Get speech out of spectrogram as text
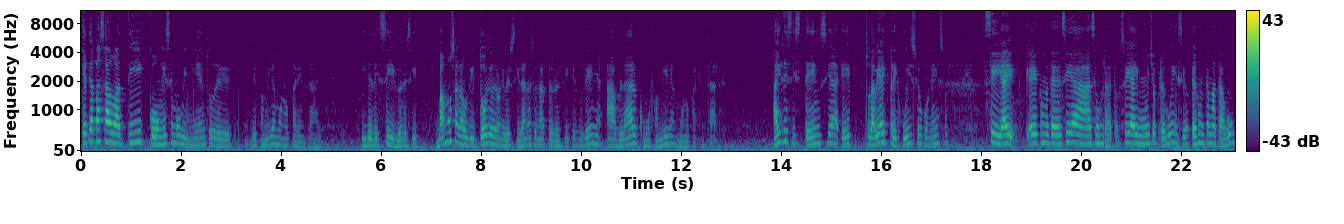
¿Qué te ha pasado a ti con ese movimiento de, de familia monoparental y de decirlo? Es decir, vamos al auditorio de la Universidad Nacional Pedro Enrique Dureña a hablar como familias monoparentales. ¿Hay resistencia? ¿Eh, ¿Todavía hay prejuicio con eso? Sí, hay, eh, como te decía hace un rato, sí hay mucho prejuicio. Es un tema tabú.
